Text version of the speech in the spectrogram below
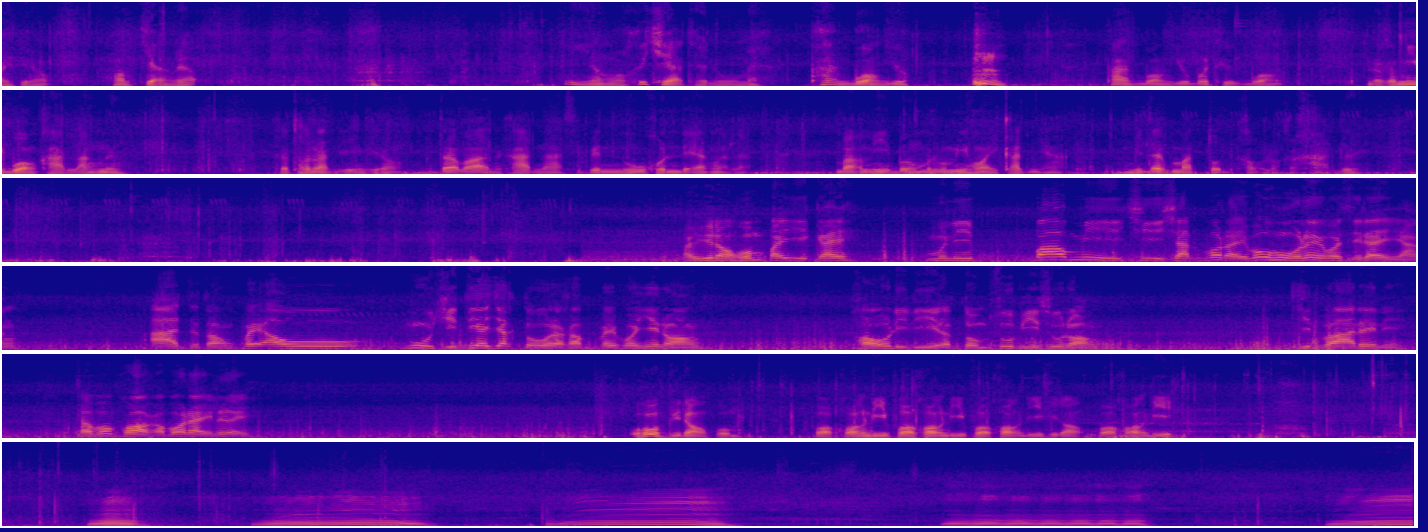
ไปพี่น้องหอมเตียงแล้วนี่ยังว่าคือแฉะแทหนูไหมผ่านบ่วงอยู่ ผ่านบ่วงอยู่บ่ถือบ่วง แล้วก็มีบ่วงขาดลังหนึ่งก็เท่านั้นเองพี่น้องแต่ว่านขาดหน้าสิเป็นหนูขนแดงนั่นแหละบ้ามีเบิ้งมันบ่มีห้อยกัดหยมีแต่มัดต้นเขาแล้วก็ขาดเลยไปพี่น้องผมไปอีกไกลมือนี้บ้ามีขี่ชัดบ่าได้บ่ฮู้เลยว่าสิได้ยัง อาจจะต้องไปเอางูฉีดเตี้ยยักษ์โตนะครับ ไปพ่อยี่น้องเผาดีๆล้วต้มสู้พีสู้น้อง คิดว่าได้นี่ถ้าพ่อพ่อกับพ่อได้เลย โอ้พี่น้องผมพ่อของดีพ่อของดีพ่อของดีพี่น้องพ่อของดี อืมอืมอืมอืมอืมอืมอื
